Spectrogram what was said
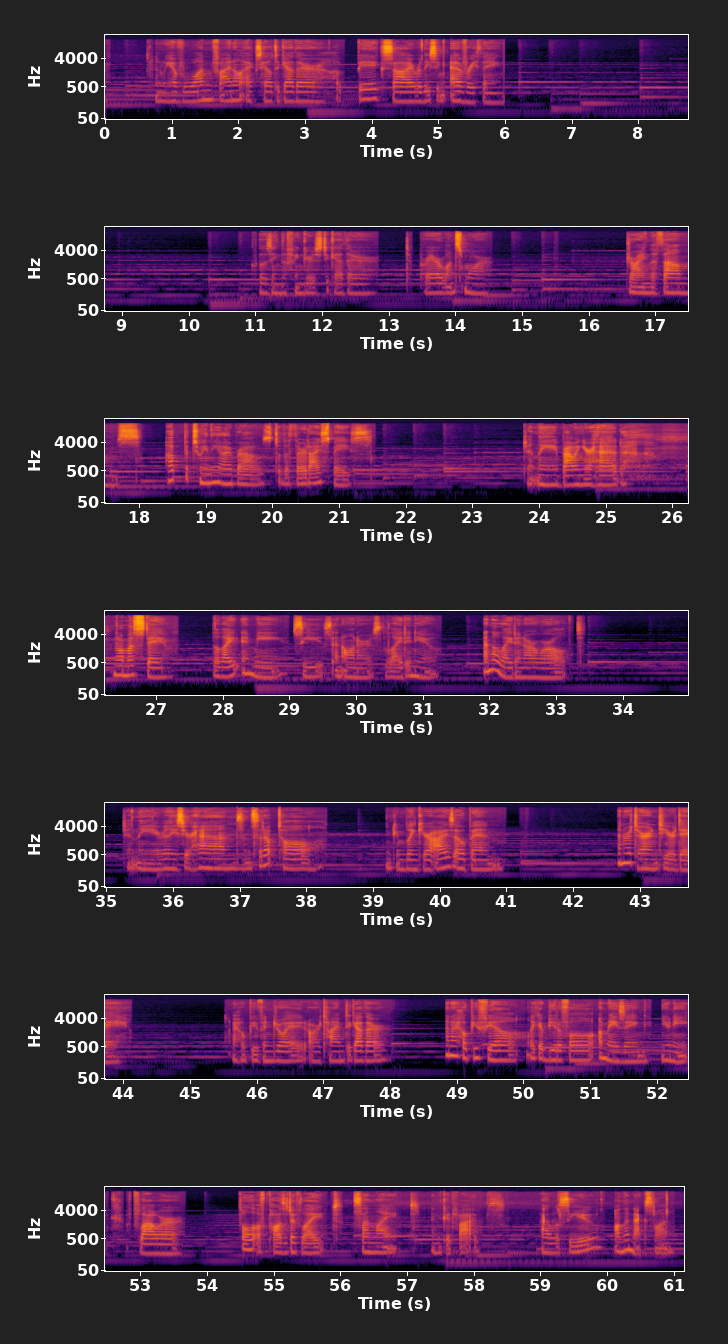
And we have one final exhale together, a big sigh, releasing everything. Closing the fingers together to prayer once more. Drawing the thumbs up between the eyebrows to the third eye space. Gently bowing your head. Namaste. The light in me sees and honors the light in you and the light in our world. Gently release your hands and sit up tall. You can blink your eyes open and return to your day. I hope you've enjoyed our time together, and I hope you feel like a beautiful, amazing, unique flower full of positive light, sunlight, and good vibes. I will see you on the next one.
